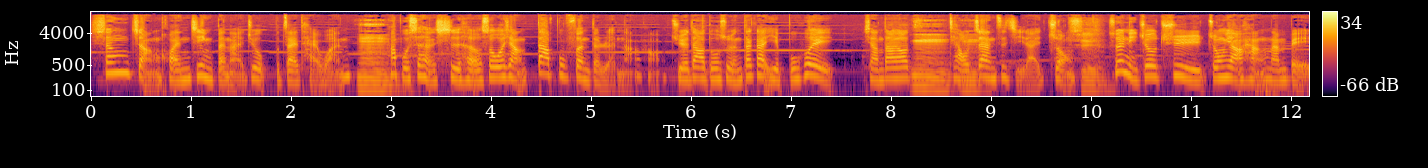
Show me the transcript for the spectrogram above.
生长环境本来就不在台湾，嗯，它不是很适合，所以我想大部分的人呐，哈，绝大多数人大概也不会想到要挑战自己来种，是，所以你就去中药行南北。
